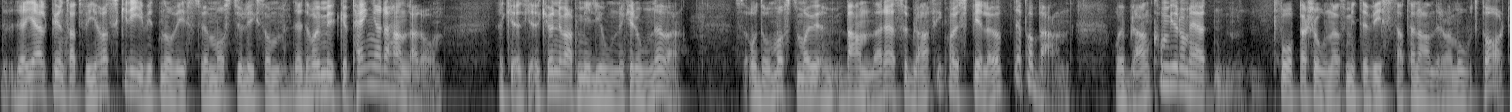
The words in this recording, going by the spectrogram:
Det hjälper ju inte att vi har skrivit något visst. Vi måste ju liksom, det, det var ju mycket pengar det handlade om. Det, det kunde varit miljoner kronor. Va? Så, och då måste man ju banda det, så ibland fick man ju spela upp det på band. Och ibland kom ju de här två personerna som inte visste att den andra var motpart,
